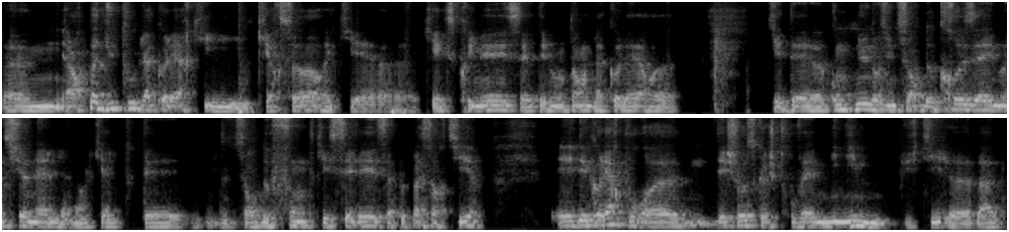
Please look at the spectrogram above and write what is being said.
Euh, alors pas du tout de la colère qui, qui ressort et qui est, euh, qui est exprimée. Ça a été longtemps de la colère euh, qui était contenue dans une sorte de creuset émotionnel dans lequel tout est une sorte de fonte qui est scellée, ça peut pas sortir. Et des colères pour des choses que je trouvais minimes, du style, bah,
